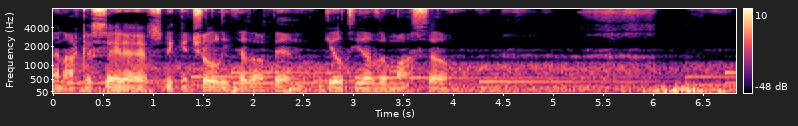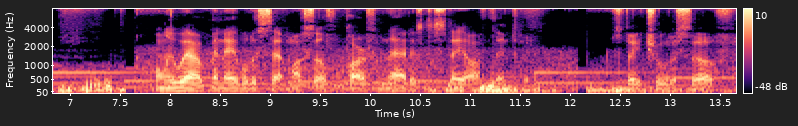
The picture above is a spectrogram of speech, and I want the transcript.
And I can say that speaking truly because I've been guilty of it myself. Only way I've been able to set myself apart from that is to stay authentic. Stay true to self.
